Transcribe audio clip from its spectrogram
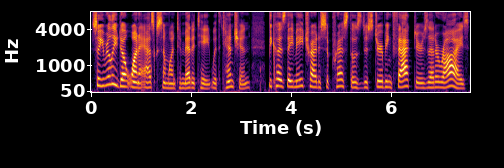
So, you really don't want to ask someone to meditate with tension because they may try to suppress those disturbing factors that arise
